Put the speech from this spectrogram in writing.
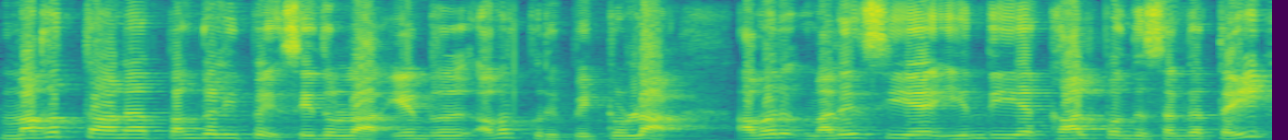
மகத்தான பங்களிப்பை செய்துள்ளார் என்று அவர் குறிப்பிட்டுள்ளார். அவர் மலேசிய இந்திய கால்பந்து சங்கத்தை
